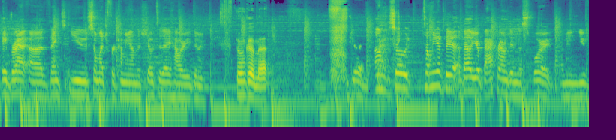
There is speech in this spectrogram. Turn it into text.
Hey, Brad, Uh, thanks you so much for coming on the show today. How are you doing? Doing good, Matt. Good. Um, so tell me a bit about your background in the sport. I mean, you've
